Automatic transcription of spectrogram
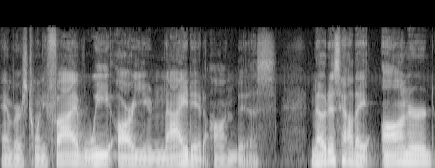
And verse 25, we are united on this. Notice how they honored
